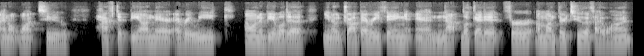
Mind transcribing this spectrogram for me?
I don't want to have to be on there every week. I want to be able to, you know, drop everything and not look at it for a month or two if I want.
